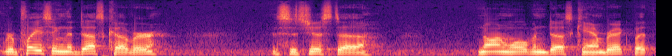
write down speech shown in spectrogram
replacing the dust cover. This is just a non-woven dust cambric, but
